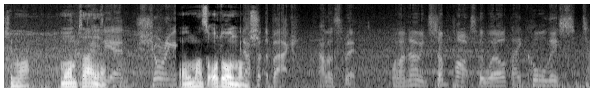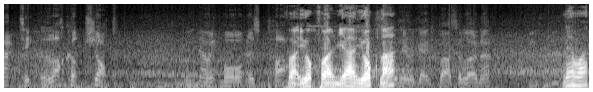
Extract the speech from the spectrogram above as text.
Kim o? Montaya. Olmaz o da olmamış. Well, I know in some parts of the world they call this tactic lock up shop. We know it more as part Fa yok faal ya yok lan. Ne var?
